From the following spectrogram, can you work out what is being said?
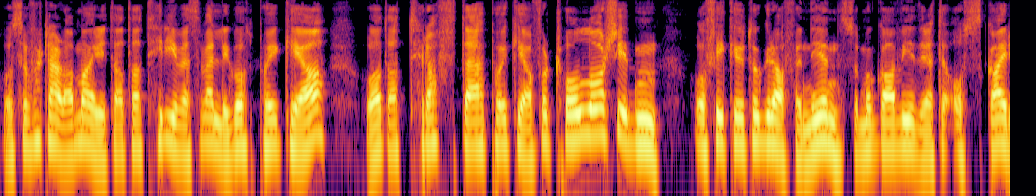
Og så forteller Marit at hun trives veldig godt på Ikea, og at hun traff deg på Ikea for tolv år siden og fikk autografen din, som hun ga videre til Oskar,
